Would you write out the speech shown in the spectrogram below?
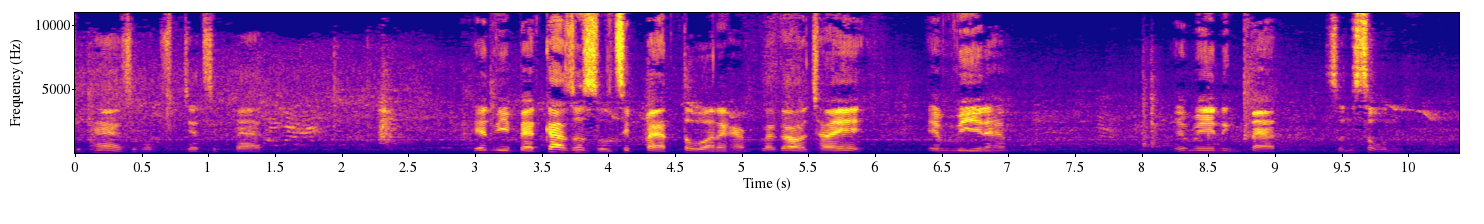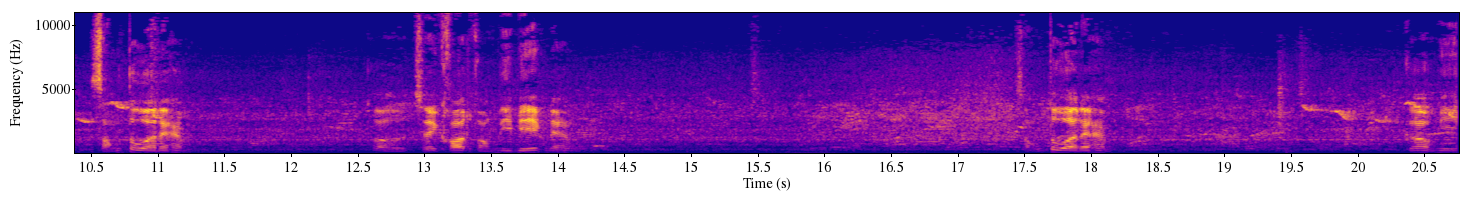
สิบห้าสิบหกสิบเจ็ดสิบแปด SV แปดเก้าศูนย์ศูนย์สิบแปดตัวนะครับ แล้วก็ใช้ MV นะครับ MV หนึ่งแปดศูนย์ศูนย์สองตัวนะครับ ก็ใช้คอร์สของ DBX นะครับสองตัวนะครับ ก็มี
